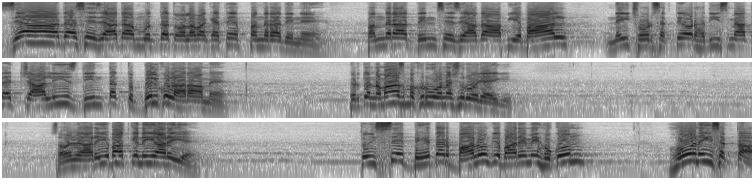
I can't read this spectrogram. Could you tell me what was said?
ज़्यादा से ज़्यादा मुद्दत कहते हैं पंद्रह दिन है। पंद्रह दिन से ज़्यादा आप ये बाल नहीं छोड़ सकते और हदीस में आता है, चालीस दिन तक तो बिल्कुल आराम है। फिर तो नमाज़ मकरू होना शुरू हो जाएगी। समझ में आ रही है बात कि नहीं आ रही है? तो इससे बेहतर बालों के बारे में हुक्म हो नहीं सकता।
